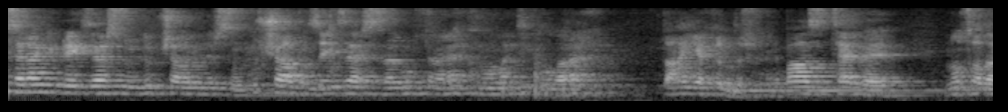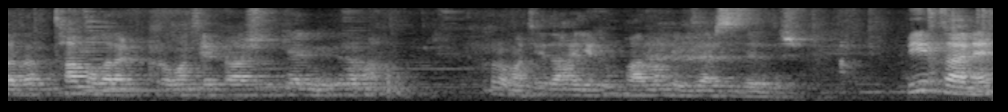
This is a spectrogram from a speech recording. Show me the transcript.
Kendiniz herhangi bir egzersiz uydurup çalabilirsiniz. Bu çaldığınız egzersizler muhtemelen kromatik olarak daha yakındır. Yani bazı tel ve notalardan tam olarak kromatiğe karşılık gelmiyordur ama kromatiğe daha yakın parmak egzersizleridir. Bir tane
